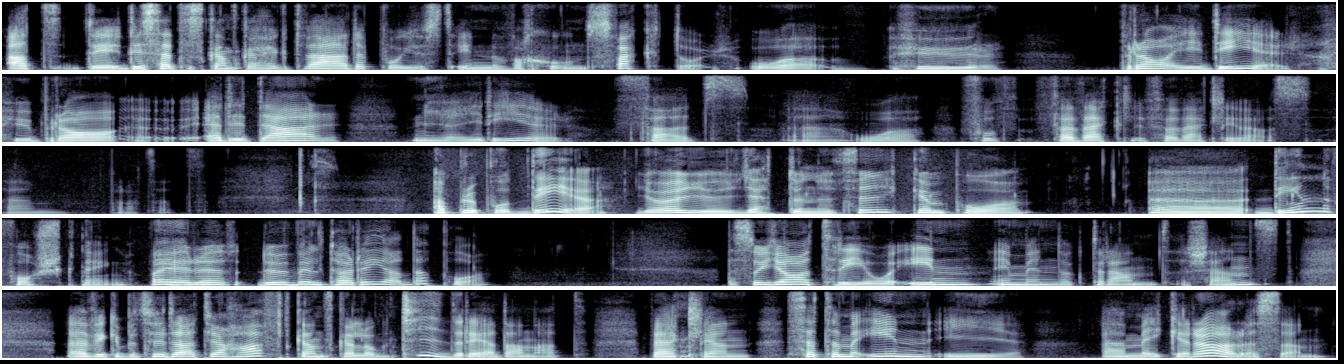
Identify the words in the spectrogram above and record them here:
att det, det sätts ganska högt värde på just innovationsfaktor och hur bra idéer, hur bra är det där nya idéer föds uh, och förverklig, förverkligas um, på något sätt. Apropå det, jag är ju jättenyfiken på uh, din forskning. Vad är det du vill ta reda på? Så jag är tre år in i min doktorandtjänst Eh, Eh, vilket betyder att jag har haft ganska lång tid redan att verkligen sätta mig in i eh, maker-rörelsen.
